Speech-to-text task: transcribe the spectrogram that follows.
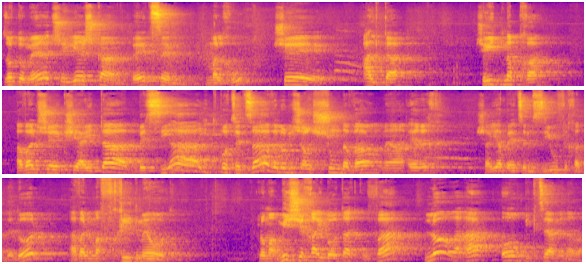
זאת אומרת שיש כאן בעצם מלכות שעלתה, שהתנפחה, אבל שכשהייתה בשיאה התפוצצה ולא נשאר שום דבר מהערך שהיה בעצם זיוף אחד גדול, אבל מפחיד מאוד. כלומר, מי שחי באותה תקופה לא ראה אור בקצה המנהרה,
